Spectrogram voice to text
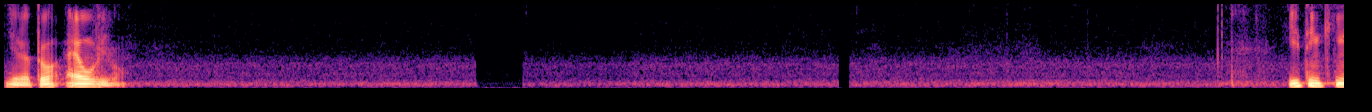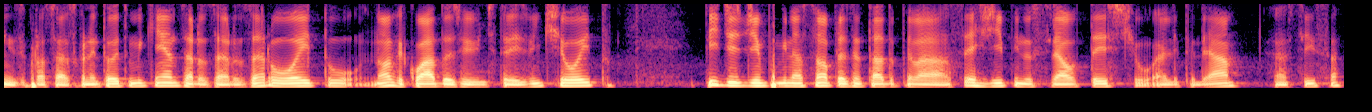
Diretor Elvio. Item 15, processo 48.500.0008.94.2023.28. Pedido de impugnação apresentado pela Sergipe Industrial Têxtil LTDA, a CISA,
